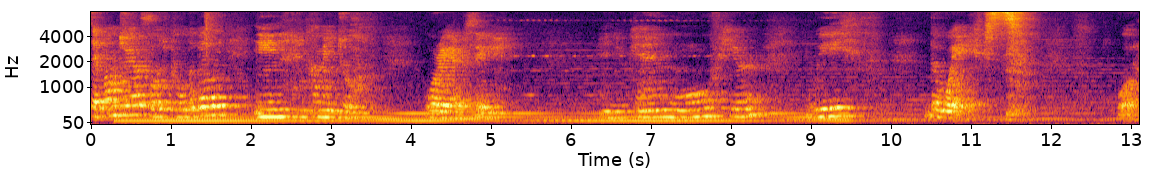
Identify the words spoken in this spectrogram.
Step onto your foot, pull the belly in and come into warrior three. And you can move here with the waves. Water.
